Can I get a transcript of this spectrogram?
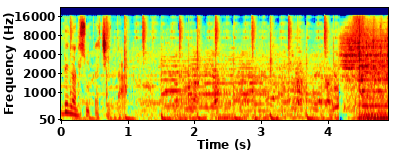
dengan sukacita. Música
